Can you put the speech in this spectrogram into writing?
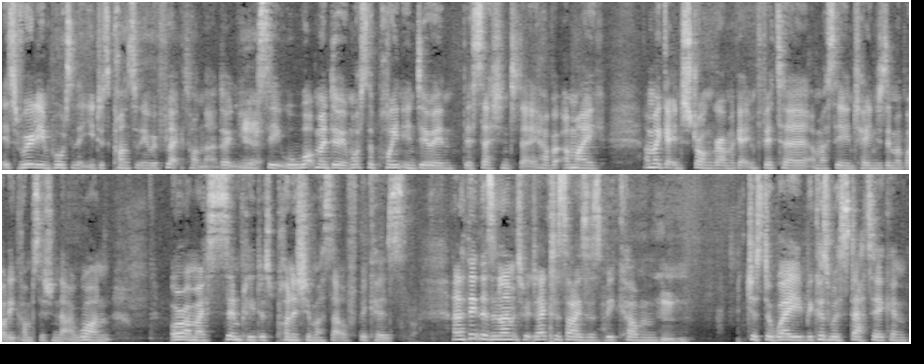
it's really important that you just constantly reflect on that, don't you? Yeah. See, well, what am I doing? What's the point in doing this session today? Have am I am I getting stronger? Am I getting fitter? Am I seeing changes in my body composition that I want? Or am I simply just punishing myself because and I think there's an element to which exercise has become hmm. just a way because we're static and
